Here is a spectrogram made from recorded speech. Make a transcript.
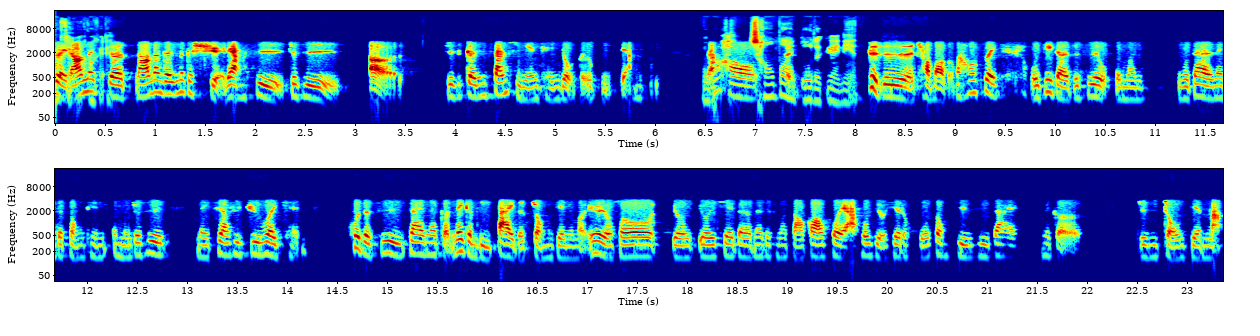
对然后那个，然后那个那个雪量是就是呃，就是跟三十年前有得比这样子。然，后超爆多的概念。对对对对，超爆多。然后所以我记得就是我们我在的那个冬天，我们就是每次要去聚会前，或者是在那个那个礼拜的中间，有没有？因为有时候有有一些的那个什么祷告会啊，或者有些的活动，其实是在那个就是周间嘛。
